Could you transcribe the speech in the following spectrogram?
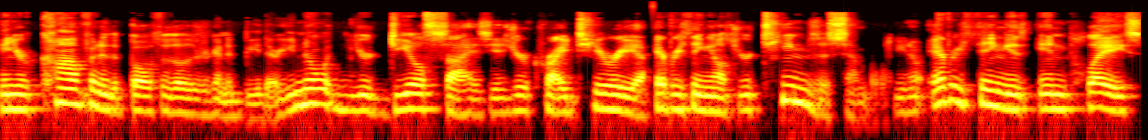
and you're confident that both of those are going to be there. You know what your deal size is your criteria everything else your team's assembled you know everything is in place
